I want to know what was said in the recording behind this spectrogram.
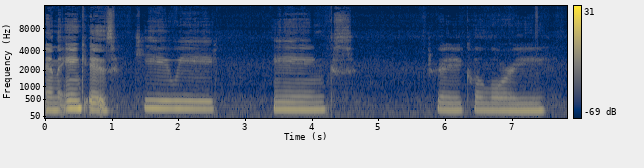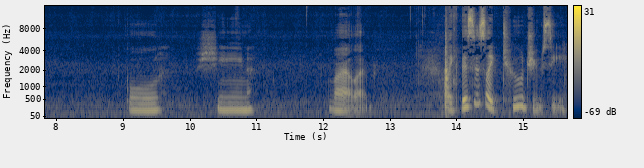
and the ink is Kiwi Inks Tricolori Gold Sheen Violet. Like this is like too juicy.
